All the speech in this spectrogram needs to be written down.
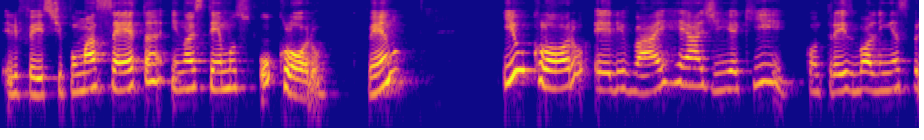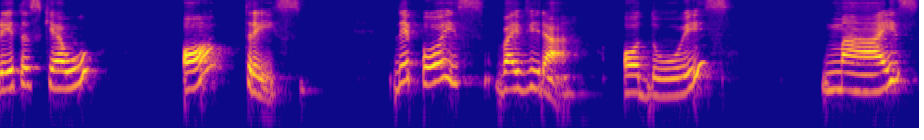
ele fez tipo uma seta e nós temos o cloro, tá vendo? E o cloro, ele vai reagir aqui com três bolinhas pretas, que é o O3. Depois vai virar O2 mais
